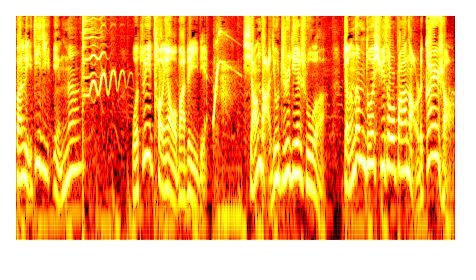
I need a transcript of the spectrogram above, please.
班里第几名啊？我最讨厌我爸这一点，想打就直接说，整那么多虚头巴脑的干啥？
